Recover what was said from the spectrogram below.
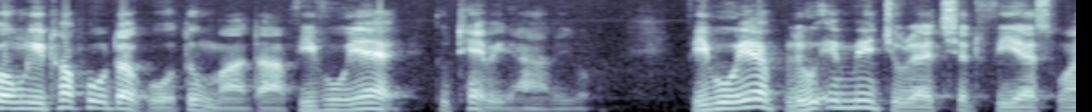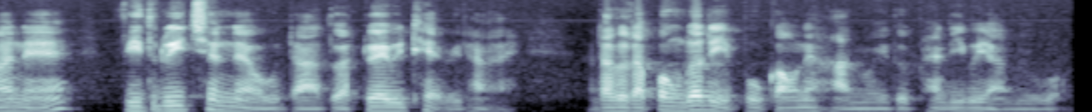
ပုံတွေထွက်ဖို့အတွက်ကိုသူ့မှာဒါ Vivo ရဲ့သူထည့်ပေးထားတာလေးပေါ့ Vivo ရဲ့ Blue Image Dual Chip VS1 နဲ့ V3 chip နဲ့ဟိုဒါသူကတွဲပြီးထည့်ပေးထားတယ်ဒါဆိုဒါပုံသက်တွေပိုကောင်းတဲ့ဟာမျိုးတွေသူဖန်တီးပေးရမျိုးပေါ့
